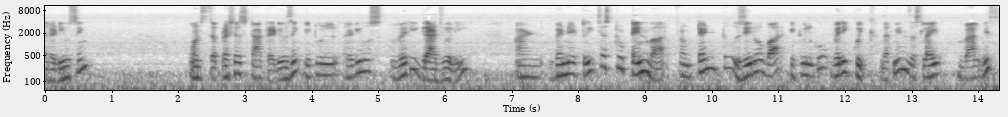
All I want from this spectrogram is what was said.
reducing. Once the pressure start reducing it will reduce very gradually. And when it reaches to 10 bar from 10 to 0 bar it will go very quick. That means the slide valve is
